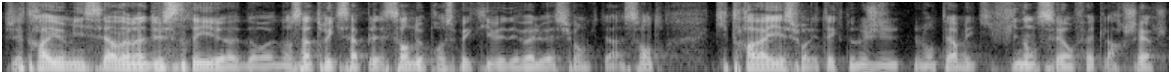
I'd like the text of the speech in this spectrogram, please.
j'ai travaillé au ministère de l'Industrie euh, dans, dans, un truc qui s'appelait le Centre de prospective et d'évaluation, qui était un centre qui travaillait sur les technologies long terme et qui finançait en fait la recherche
